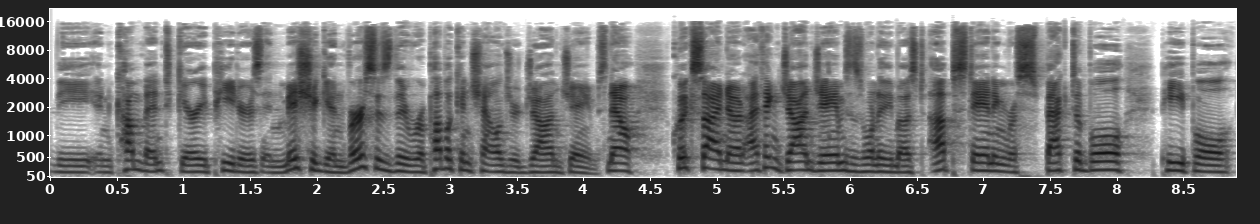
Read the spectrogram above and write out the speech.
the incumbent Gary Peters in Michigan versus the Republican challenger John James. Now, quick side note I think John James is one of the most upstanding, respectable people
